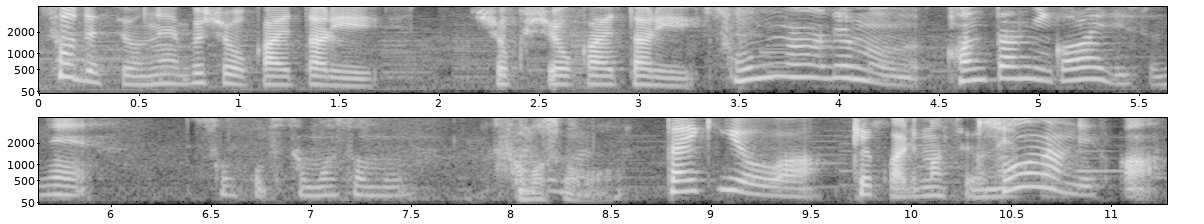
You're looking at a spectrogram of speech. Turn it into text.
そうですよね。部署を変えたり職種を変えたり。そんなでも簡単にいかないですよねそそもそも。そもそも、大企業は結構ありますよね。そうなんですか。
